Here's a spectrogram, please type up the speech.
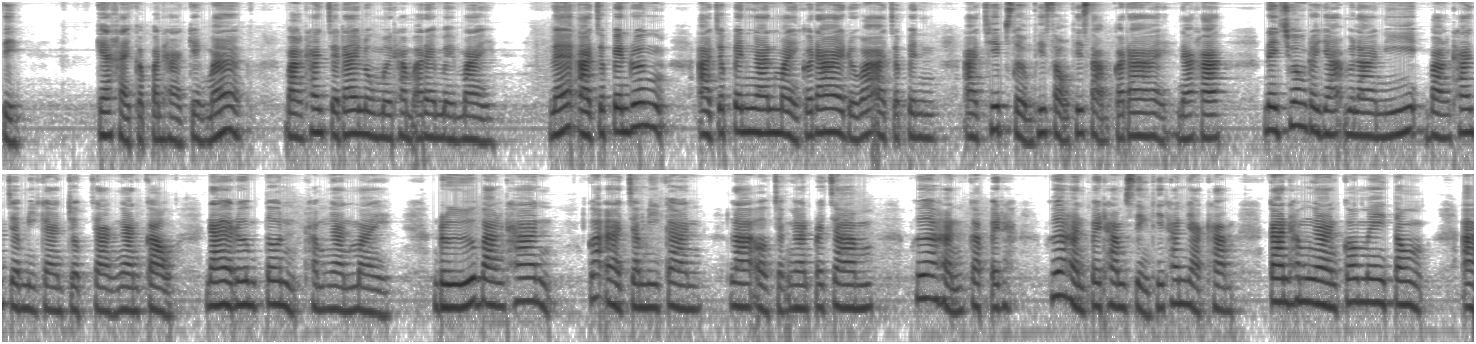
สิ แก้ไขกับปัญหาเก่งมาก บางท่านจะได้ลงมือทำอะไรใหม่ ๆ และอาจจะเป็นเรื่องอาจจะเป็นงานใหม่ก็ได้ หรือว่าอาจจะเป็นอาชีพเสริมที่ 2 ที่ 3 ก็ได้นะคะ ในช่วงระยะเวลานี้บางท่านจะมีการจบจากงานเก่า ได้เริ่มต้นทำงานใหม่ หรือบางท่านก็อาจจะมีการลาออกจากงานประจำเพื่อหันกลับไป เพื่อหันไปทำสิ่งที่ท่านอยากทำการทำงานก็ไม่ต้องอา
